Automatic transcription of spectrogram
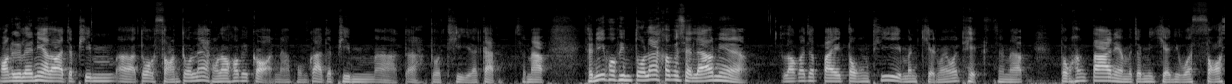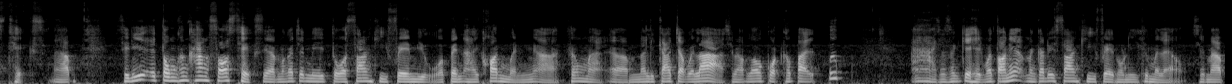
ก่อนอื่นเลยเนี่ยเราอาจจะพิมพ์ตัวอักษรตัวแรกของเราเข้าไปก่อนนะ ผมก็อาจจะพิมพ์ตัว T แล้วกันใช่ไหมครับ ทีนี้พอพิมพ์ตัวแรกเข้าไปเสร็จแล้วเนี่ยเราก็จะไปตรงที่มันเขียนไว้ว่า text ใช่ไหมครับ ตรงข้างใต้เนี่ยมันจะมีเขียนอยู่ว่า source text นะครับ ทีนี้ไอ้ตรงข้างๆ source text เนี่ยมันก็จะมีตัวสร้าง keyframe อยู่ว่าเป็นไอคอนเหมือนอ่าเครื่องหมายนาฬิกาจับเวลาใช่ไหมครับ เรากดเข้าไปปุ๊บ อาจะสังเกตเห็นว่าตอนนี้มันก็ได้สร้าง keyframe ตรงนี้ขึ้นมาแล้วใช่ไหมครับ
